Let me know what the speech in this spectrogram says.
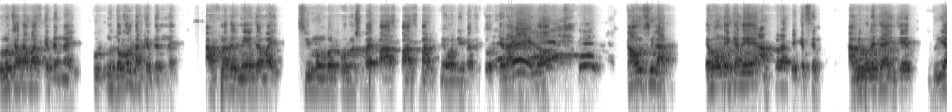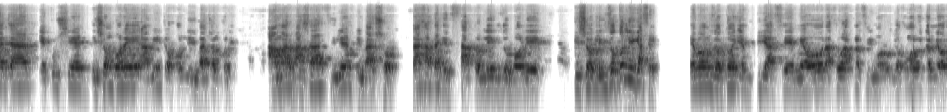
কোনো চাঁদাবাজকে দেন নাই কোনো দখলদারকে দেন নাই। আপনাদের মেয়ে জামাই শ্রীমঙ্গল পৌরসভায় পাঁচ পাঁচ বার মেয়র নির্বাচিত। এর আগে ছিল কাউন্সিলর। এবং এখানে আপনারা দেখেছেন আমি বলে যাই যে দুই হাজার একুশের ডিসেম্বরে আমি যখন নির্বাচন করি আমার বাসা সিলেট বিভাগ ঢাকা থেকে ছাত্রলীগ, যুবলীগ কৃষক লীগ যত লীগ আছে, এবং যত এমপি আছে, মেয়র আছে, আপনার শ্রীমল যখন মেয়র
